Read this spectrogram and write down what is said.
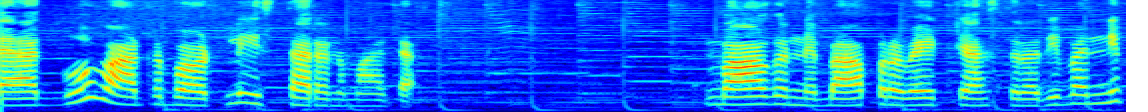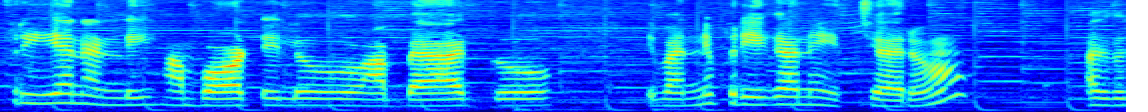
బ్యాగ్ వాటర్ బాటిల్ ఇస్తారనమాట బాగున్నాయి బాగా ప్రొవైడ్ చేస్తారు ఇవన్నీ ఫ్రీయేనండి. ఆ బాటిల్ ఆ బ్యాగ్ ఇవన్నీ ఫ్రీగానే ఇచ్చారు. అది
